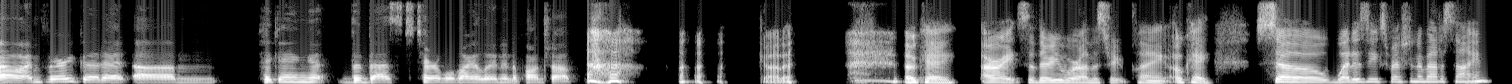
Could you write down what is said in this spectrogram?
Oh, I'm very good at um, picking the best terrible violin in a pawn shop. Got it. Okay. All right. So there you were on the street playing. Okay. So what is the expression about a sign?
